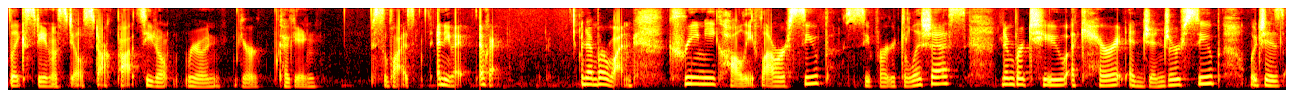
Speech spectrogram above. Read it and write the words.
like stainless steel stock pot so you don't ruin your cooking supplies. Anyway, okay. Number one, creamy cauliflower soup, super delicious. Number two, a carrot and ginger soup, which is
